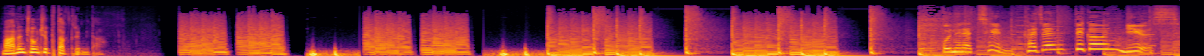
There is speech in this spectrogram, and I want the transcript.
많은 청취 부탁드립니다. 오늘 아침 가장 뜨거운 뉴스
